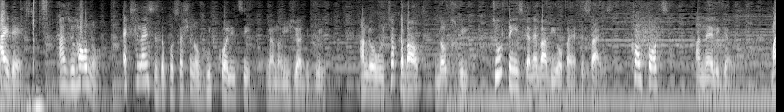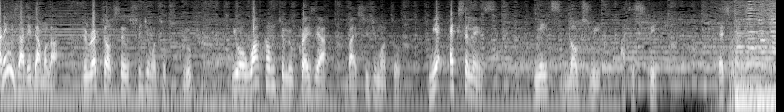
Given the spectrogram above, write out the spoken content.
Hi there. As we all know, excellence is the possession of good quality in an unusual degree. And when we talk about luxury, two things can never be overemphasized comfort and elegance. My name is Ade Damola, Director of Sales Sujimoto Group. You are welcome to Lucrezia by Sujimoto, where excellence meets luxury at its peak. Let's go.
